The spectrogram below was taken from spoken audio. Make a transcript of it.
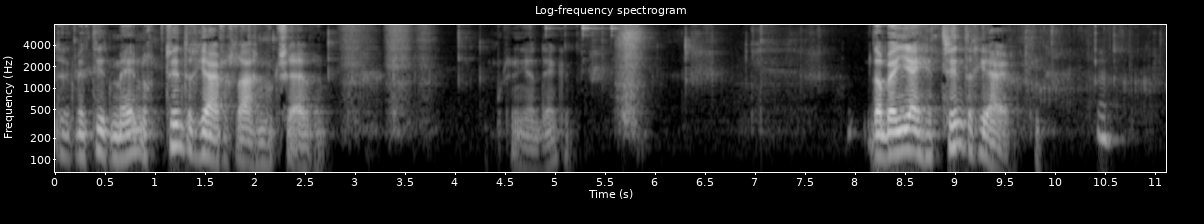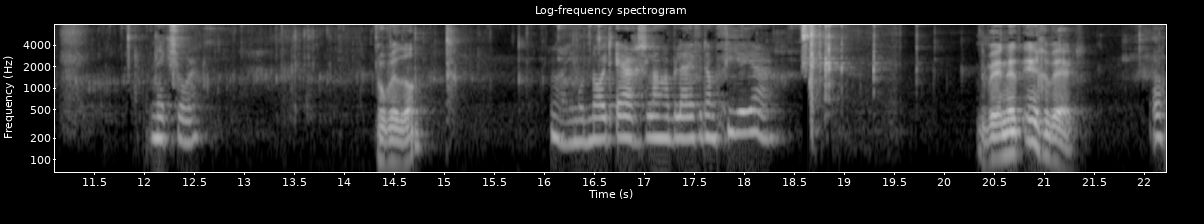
dat ik met dit mee nog twintig jaarverslagen moet schrijven. Er niet aan denken. Dan ben jij hier twintig jaar. Niks hoor. Hoeveel dan? Nou, je moet nooit ergens langer blijven dan vier jaar. Dan ben je net ingewerkt. Oh,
